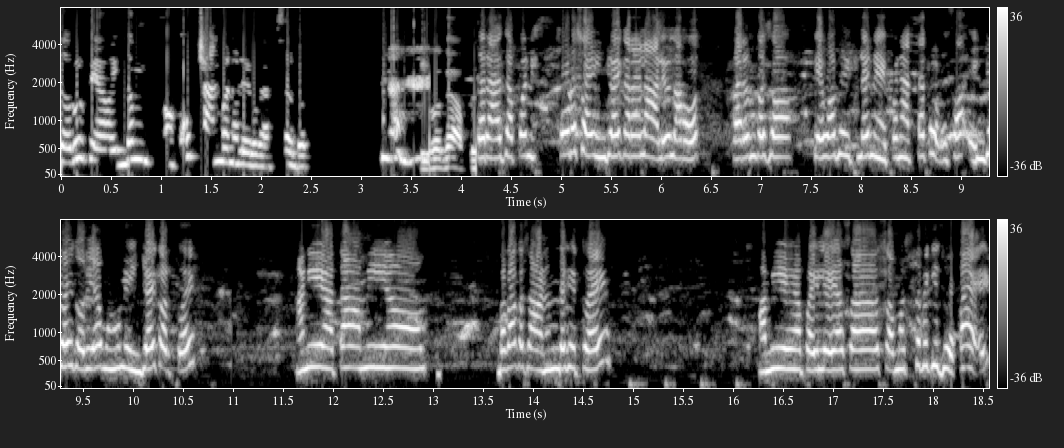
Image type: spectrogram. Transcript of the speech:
जरूर प्या एकदम अं, खूप छान बनवलंय बघा सरबत. तर आज आपण थोडस एन्जॉय करायला आलेलो आहोत. कारण कसं तेव्हा भेटलं नाही पण आता थोडस एन्जॉय करूया म्हणून एन्जॉय करतोय. आणि आता आम्ही बघा कसा आनंद घेतोय. आम्ही पहिले असा समस्तपैकी झोका आहे.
